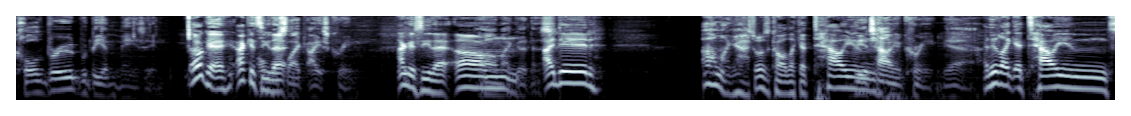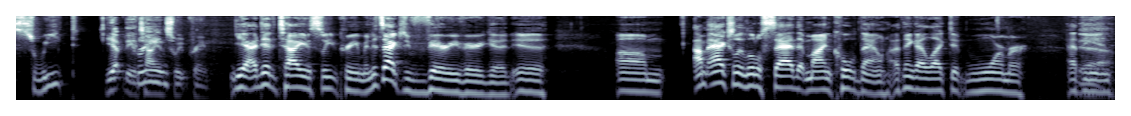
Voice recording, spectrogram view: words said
cold brewed would be amazing. Okay, I can see Almost that. like ice cream. I can see that. Um, Oh, my goodness. I did. Oh my gosh, what was it called? Like Italian. The Italian cream, yeah. I did like Italian sweet. Yep, the Cream. Italian sweet cream. Yeah, I did Italian sweet cream, and it's actually very, very good. Uh, um, I'm actually a little sad that mine cooled down. I think I liked it warmer at the Yeah. end.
